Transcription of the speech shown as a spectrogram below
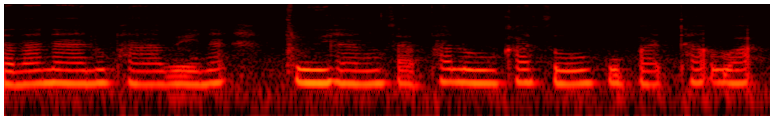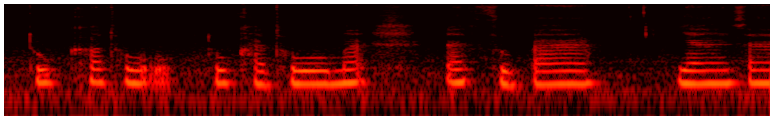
ารนานุภาเวนะตุยหังสัพพะโลคโสกุปัฏฐวะทุกขโททุกขโทมะนัสสุปายาซา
